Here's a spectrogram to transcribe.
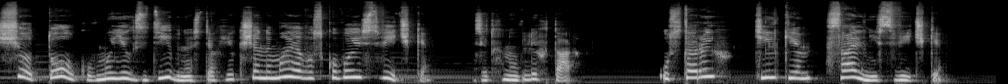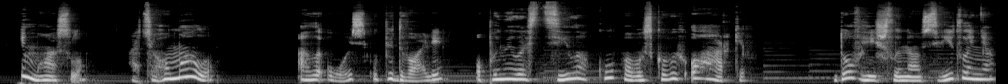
Що толку в моїх здібностях, якщо немає воскової свічки? зітхнув ліхтар. У старих тільки сальні свічки і масло, а цього мало. Але ось у підвалі опинилась ціла купа воскових огарків. Довгі йшли на освітлення,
